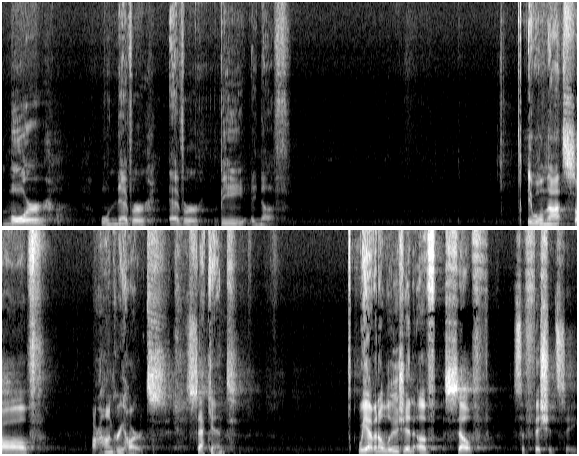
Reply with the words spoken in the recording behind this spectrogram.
More will never, ever be enough. It will not solve our hungry hearts. Second, we have an illusion of self sufficiency.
